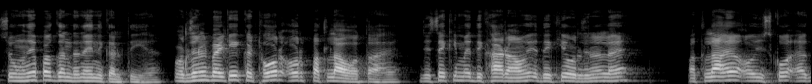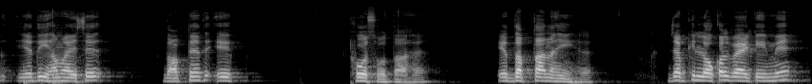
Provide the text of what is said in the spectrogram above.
सूंघने पर गंध नहीं निकलती है। ओरिजिनल बैटरी कठोर और पतला होता है, जैसे कि मैं दिखा रहा हूँ, ये देखिए ओरिजिनल है, पतला है और इसको यदि हम ऐसे दबते हैं तो एक ठोस होता है, ये दबता नहीं है। जबकि लोकल बैटरी में,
